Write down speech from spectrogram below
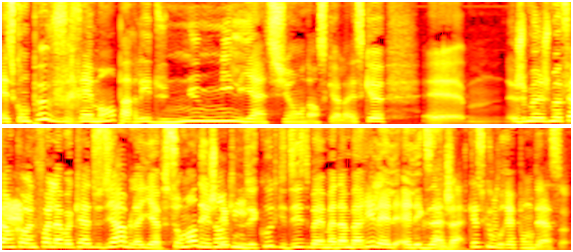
Est-ce qu'on peut vraiment parler d'une humiliation dans ce cas-là? Est-ce que je me, je me fais encore une fois l'avocat du diable Il y a sûrement des gens qui nous écoutent qui disent, ben Madame Barry, elle, elle exagère. Qu'est-ce que vous répondez à ça?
